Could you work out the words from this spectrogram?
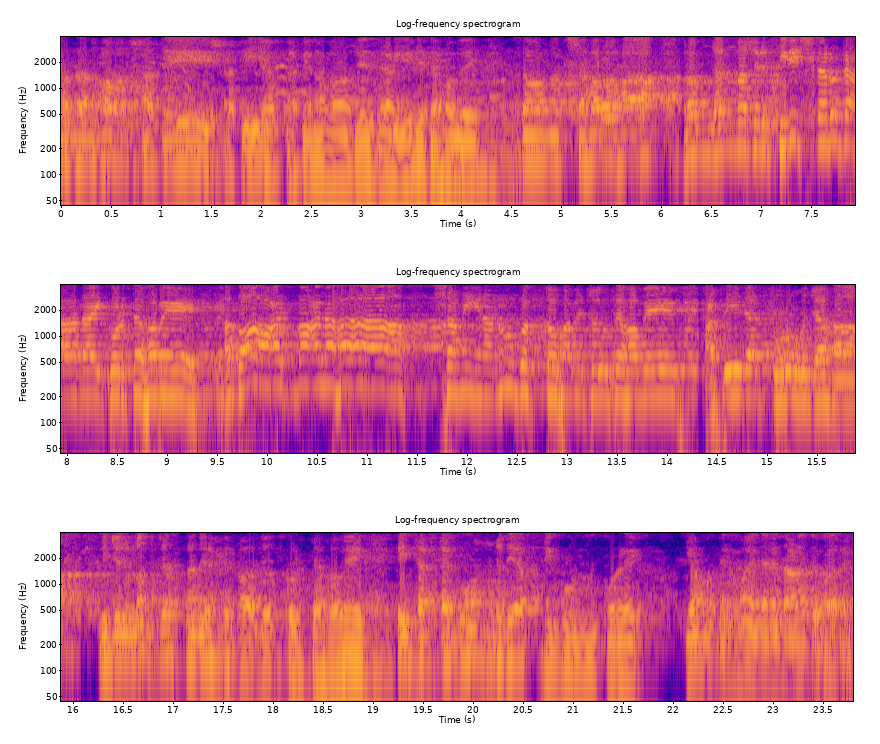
আজান হওয়ার সাথে সাথেই আপনাকে নামাজে দাঁড়িয়ে যেতে হবে। সাওনাত শাহরহা, রমজান মাসের 30টা রোজা আদায় করতে হবে। স্বামীর আনুগত্য ভাবে চলতে হবে। নিজের লজ্জাস্থানের হেফাজত করতে হবে। এই চারটা গুণ যদি আপনি গুণ করে কিয়ামতের ময়দানে দাঁড়াতে পারেন।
